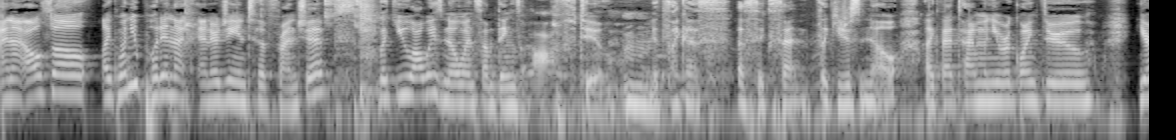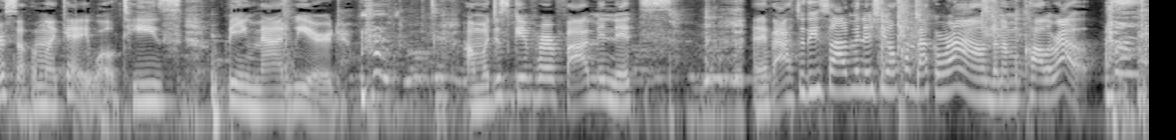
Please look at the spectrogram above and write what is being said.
And I also, like, when you put in that energy into friendships, like, you always know when something's off, too. Mm-hmm. It's like a, a sixth sense. Like, you just know. Like, that time when you were going through your stuff, I'm like, hey, well, T's being mad weird. I'm gonna just give her five minutes. And if after these five minutes she don't come back around, then I'm gonna call her out.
